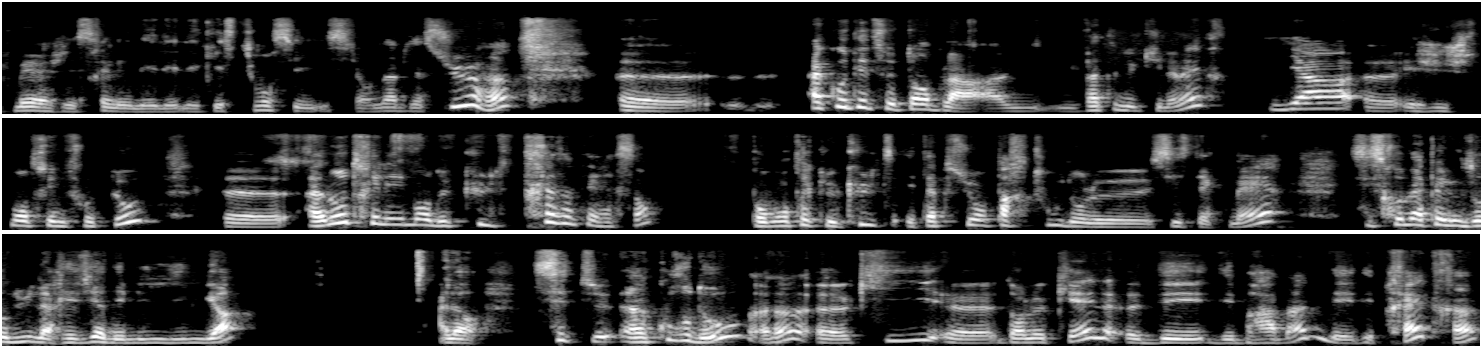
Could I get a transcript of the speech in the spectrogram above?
Khmer et je laisserai les, questions s'il si y en a bien sûr, hein, euh, à côté de ce temple, à une vingtaine de kilomètres, il y a, euh, et j'ai juste montré une photo, euh, un autre élément de culte très intéressant, pour montrer que le culte est absolument partout dans le système Khmer. C'est ce qu'on appelle aujourd'hui la rivière des Milingas. Alors, c'est un cours d'eau hein, qui, dans lequel des, brahmanes, des, prêtres, hein,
